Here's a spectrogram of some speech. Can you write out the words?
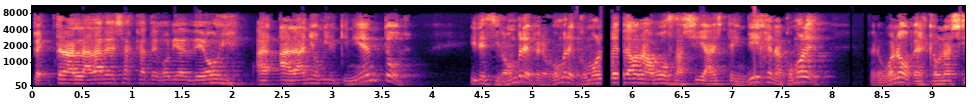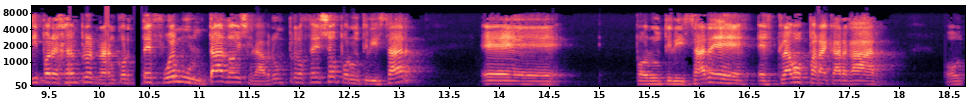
trasladar esas categorías de hoy al año 1500 y decir, hombre, pero hombre, ¿cómo le da una voz así a este indígena? ¿Cómo le... Pero bueno, es que aún así, por ejemplo, Hernán Cortés fue multado y se le abrió un proceso por utilizar eh, por utilizar eh, esclavos para cargar, o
